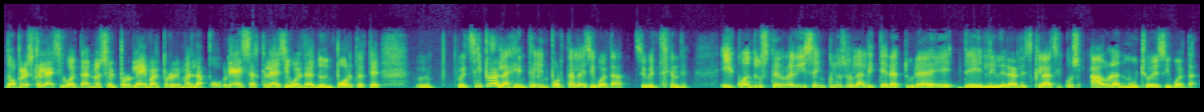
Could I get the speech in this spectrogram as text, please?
no, pero es que la desigualdad no es el problema, el problema es la pobreza, es que la desigualdad no importa. que, pues sí, pero a la gente le importa la desigualdad, ¿sí me entiende? Y cuando usted revisa incluso la literatura de, de liberales clásicos, hablan mucho de desigualdad.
